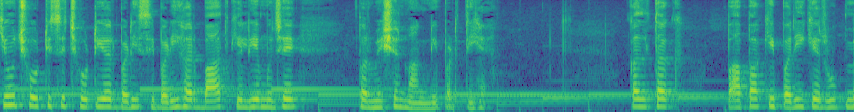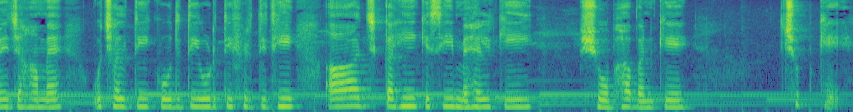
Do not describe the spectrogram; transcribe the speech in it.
क्यों छोटी से छोटी और बड़ी से बड़ी हर बात के लिए मुझे परमिशन मांगनी पड़ती है? कल तक पापा की परी के रूप में जहाँ मैं उछलती, कूदती, उड़ती फिरती थी, आज कहीं किसी महल की शोभा बन के छुप के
